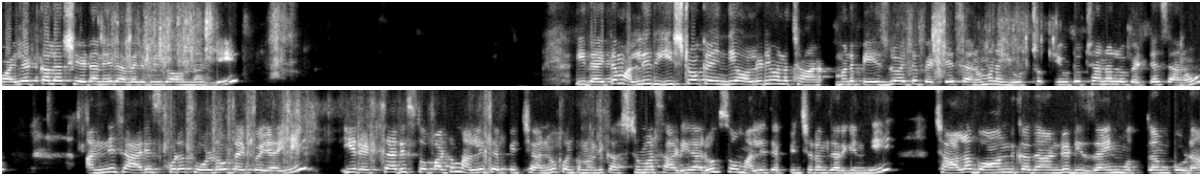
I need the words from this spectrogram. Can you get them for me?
వైలెట్ కలర్ షేడ్ అనేది అవైలబుల్గా ఉందండి. ఇదైతే మళ్ళీ రీస్టాక్ అయింది. ఆల్రెడీ మన ఛా మన పేజ్లో అయితే పెట్టేశాను. మన యూట్యూబ్ యూట్యూబ్ ఛానల్లో పెట్టేశాను. అన్ని శారీస్ కూడా సోల్డ్ అవుట్ అయిపోయాయి. ఈ రెడ్ శారీస్తో పాటు మళ్ళీ తెప్పించాను. కొంతమంది కస్టమర్స్ అడిగారు. సో మళ్ళీ తెప్పించడం జరిగింది. చాలా బాగుంది కదా అండి డిజైన్ మొత్తం కూడా.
